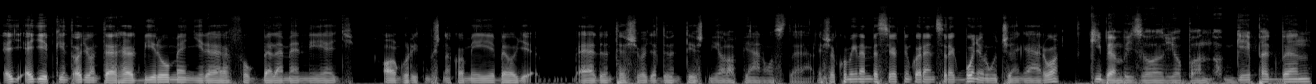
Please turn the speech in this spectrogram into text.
egy egyébként agyon terhelt bíró mennyire fog belemenni egy algoritmusnak a mélyébe, hogy eldöntesse, hogy a döntést mi alapján hozta el. És akkor még nem beszéltünk a rendszerek bonyolultságáról. Kiben bízol jobban? A gépekben,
